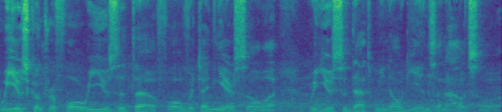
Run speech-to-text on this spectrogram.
we use Control 4. We used it uh, for over 10 years, so uh, we're used to that. We know the ins and outs. So,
